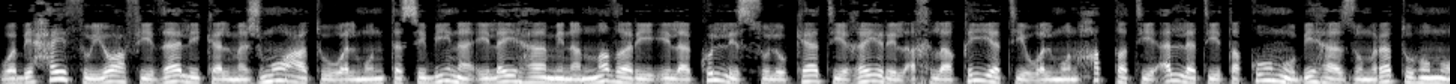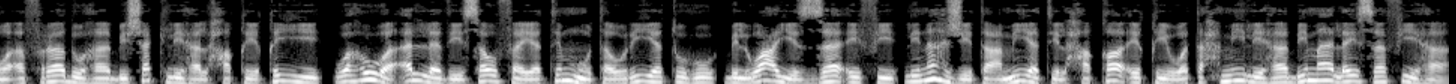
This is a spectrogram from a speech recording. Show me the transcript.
وبحيث يعفي ذلك المجموعة والمنتسبين إليها من النظر إلى كل السلوكات غير الأخلاقية والمنحطة التي تقوم بها زمرتهم وأفرادها بشكلها الحقيقي، وهو الذي سوف يتم توريته بالوعي الزائف لنهج تعمية الحقائق وتحميلها بما ليس فيها.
